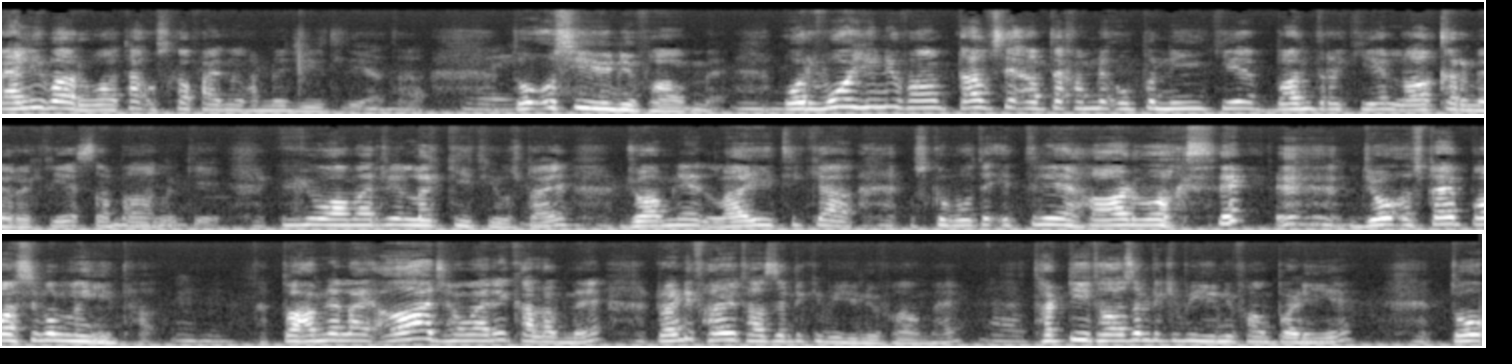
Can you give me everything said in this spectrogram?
पहली बार हुआ था उसका फाइनल हमने जीत लिया था। तो उसी यूनिफॉर्म में। और वो यूनिफॉर्म तब से अब तक हमने ओपन नहीं किया बंद रखी है लॉकर में रखी है संभाल के। क्योंकि वो हमारे लिए लकी थी उस टाइम जो हमने लाई थी क्या उसको बोलते इतने हार्ड वर्क से जो उस टाइम पॉसिबल नहीं था। तो हमने लाई आज हमारे कलम में ट्वेंटी फाइव थाउजेंड की भी यूनिफॉर्म है थर्टी थाउजेंड की भी यूनिफॉर्म पड़ी है तो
